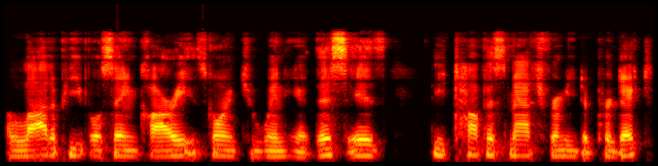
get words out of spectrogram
a lot of people saying Kairi is going to win here. This is the toughest match for me to predict,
